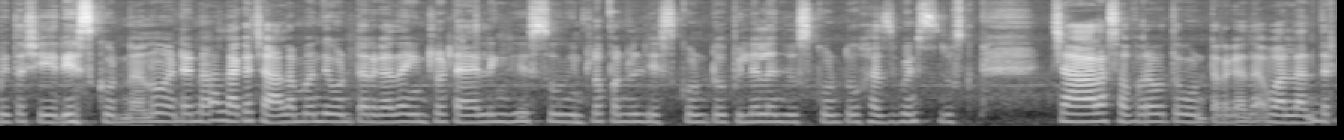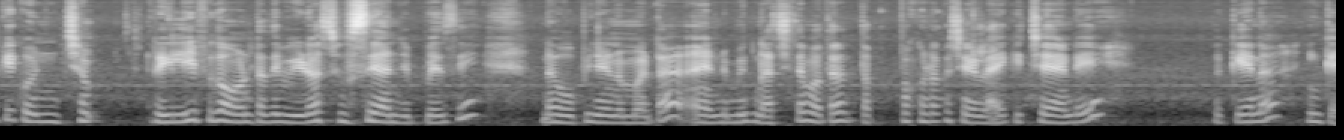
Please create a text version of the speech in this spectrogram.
మీతో షేర్ చేసుకుంటున్నాను. అంటే నాలాగా చాలామంది ఉంటారు కదా ఇంట్లో టైలింగ్ చేస్తూ ఇంట్లో పనులు చేసుకుంటూ పిల్లలను చూసుకుంటూ హస్బెండ్స్ చూసుకుంటూ చాలా సఫర్ అవుతూ ఉంటారు కదా. వాళ్ళందరికీ కొంచెం రిలీఫ్గా ఉంటుంది వీడియోస్ చూసి అని చెప్పేసి నా ఒపీనియన్ అనమాట అండ్ మీకు నచ్చితే మాత్రం తప్పకుండా ఒక చిన్న లైక్ ఇచ్చేయండి. ఓకేనా? ఇంకా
